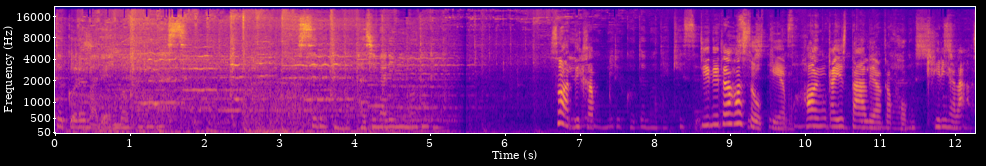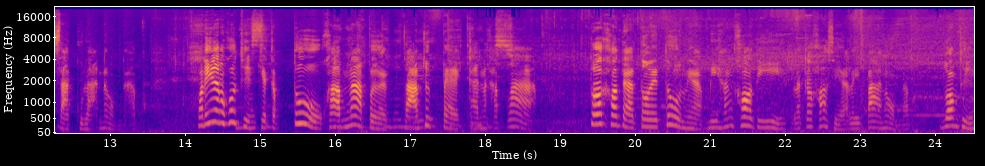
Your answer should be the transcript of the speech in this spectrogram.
深いところまで潜ります全ての始まりに戻る สวัสดีครับ 夢を見ることもできず ยินดีต้อนรับเข้าสู่เกมฮอนไกสตาเรียกับผมคิริฮาระซากุระนะผมนะครับ วันนี้เรามาพูดถึงเกี่ยวกับตู้ความน่าเปิด 3.8 กันนะครับว่า ตัวละครแต่ตัวในตู้เนี่ยมีทั้งข้อดีแล้วก็ข้อเสียอะไรบ้างนะผมครับ รวมถึง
